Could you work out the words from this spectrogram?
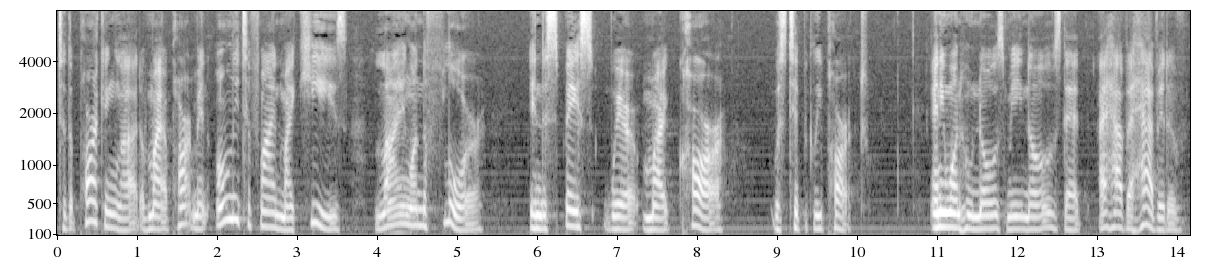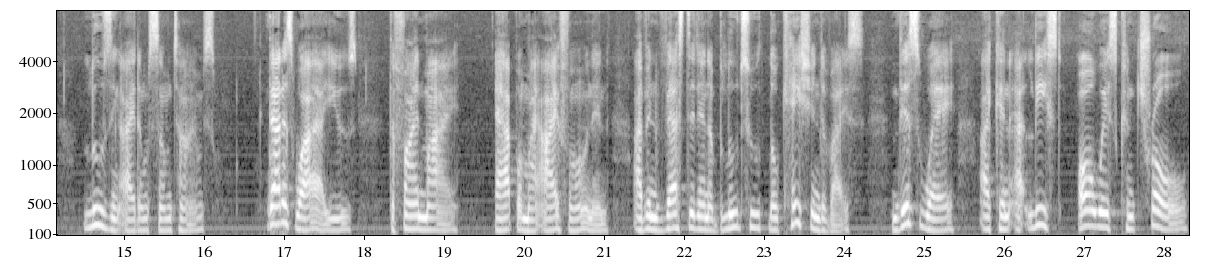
to the parking lot of my apartment only to find my keys lying on the floor in the space where my car was typically parked. Anyone who knows me knows that I have a habit of losing items sometimes. That is why I use the Find My app on my iPhone and I've invested in a Bluetooth location device. This way, I can at least always control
